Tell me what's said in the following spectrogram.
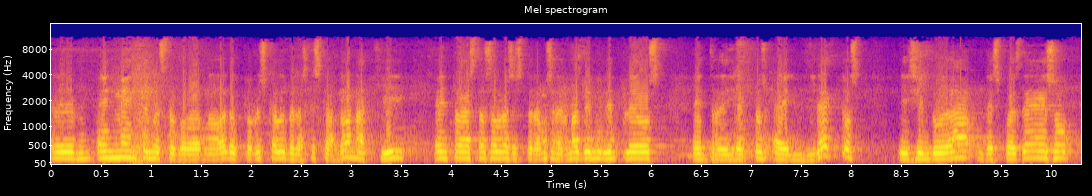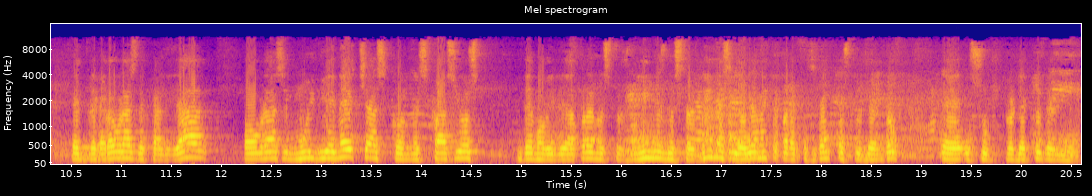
en mente nuestro gobernador, el doctor Luis Carlos Velázquez Cardona. Aquí en todas estas obras esperamos tener más de mil empleos entre directos e indirectos y sin duda después de eso entregar obras de calidad, obras muy bien hechas con espacios de movilidad para nuestros niños, nuestras niñas y obviamente para que sigan construyendo eh, sus proyectos de vida.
